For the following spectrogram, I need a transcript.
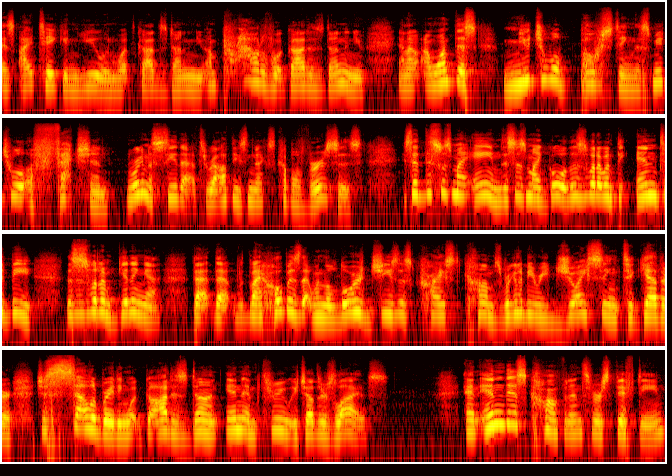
as I take in you and what God's done in you. I'm proud of what God has done in you. And I, I want this mutual boasting, this mutual affection. We're going to see that throughout these next couple verses. He said, This was my aim. This is my goal. This is what I want the end to be. This is what I'm getting at. That, that my hope is that when the Lord Jesus Christ comes, we're going to be rejoicing together, just celebrating what God has done in and through each other's lives. And in this confidence, verse 15,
